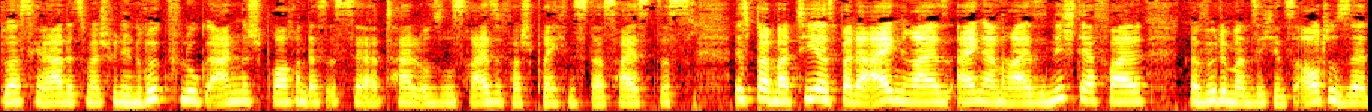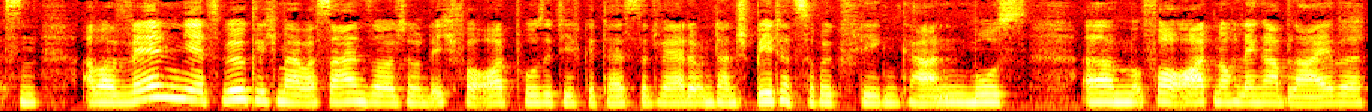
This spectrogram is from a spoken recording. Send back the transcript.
du hast gerade zum Beispiel den Rückflug angesprochen, das ist ja Teil unseres Reiseversprechens. Das heißt, das ist bei Matthias bei der Eigenreise, Eigenanreise nicht der Fall. Da würde man sich ins Auto setzen. Aber wenn jetzt wirklich mal was sein sollte und ich vor Ort positiv getestet werde und dann später zurückfliegen kann, muss, ähm, vor Ort noch länger bleibe,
